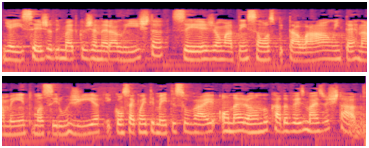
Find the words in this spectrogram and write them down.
E aí, seja de médico generalista, seja uma atenção hospitalar, um internamento, uma cirurgia, e consequentemente isso vai onerando cada vez mais o Estado.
